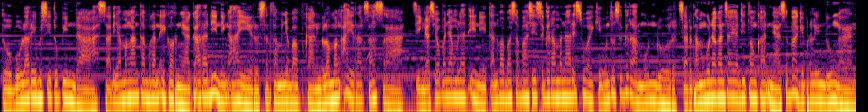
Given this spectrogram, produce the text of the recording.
tubuh ular iblis itu pindah saat ia mengantamkan ekornya ke arah dinding air serta menyebabkan gelombang air raksasa. Sehingga Siopan yang melihat ini tanpa basa-basi segera menarik Sueki untuk segera mundur serta menggunakan cahaya di tongkatnya sebagai perlindungan.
